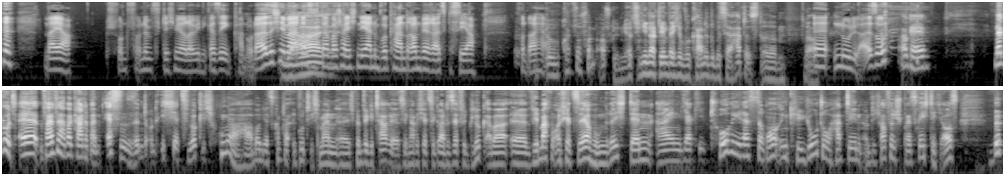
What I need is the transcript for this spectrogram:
naja, schon vernünftig mehr oder weniger sehen kann, oder? Also ich nehme an, Ja, dass ich da wahrscheinlich näher an einem Vulkan dran wäre als bisher. Von daher. Du kannst davon ausgehen. Jetzt je nachdem, welche Vulkane du bisher hattest. Ähm, ja. Äh, null. Also, Okay. Na gut, äh, weil wir aber gerade beim Essen sind und ich jetzt wirklich Hunger habe und jetzt kommt da, gut, ich meine, äh, ich bin Vegetarier, deswegen habe ich jetzt hier gerade sehr viel Glück, aber äh, wir machen euch jetzt sehr hungrig, denn ein Yakitori-Restaurant in Kyoto hat den, und ich hoffe, ich spreche es richtig aus, Bib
